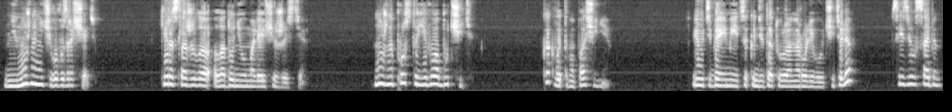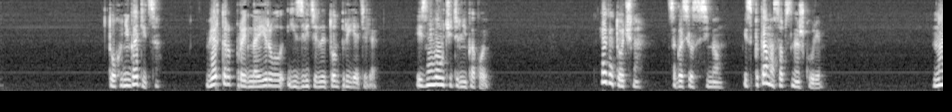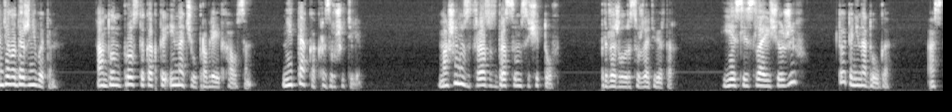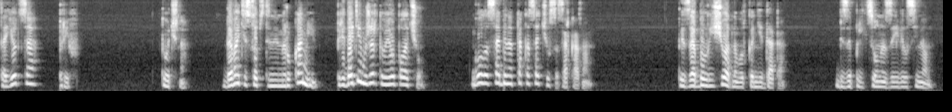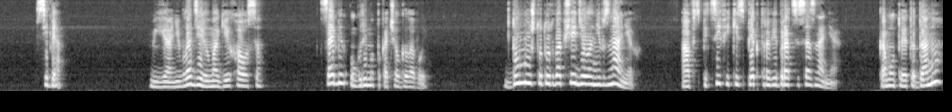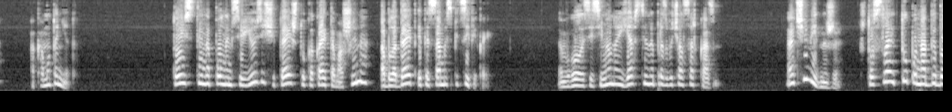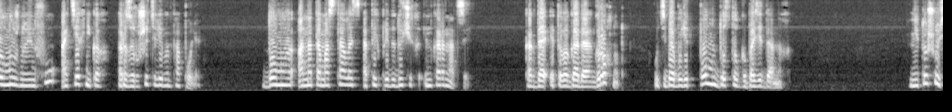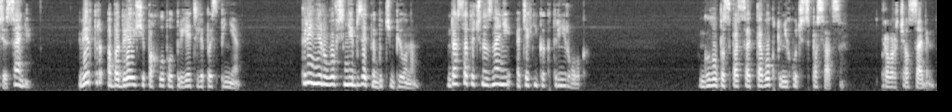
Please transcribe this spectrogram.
Не нужно ничего возвращать. Кира сложила ладони в умоляющей жесте. Нужно просто его обучить. Как в этом воплощении? «И у тебя имеется кандидатура на роль его учителя?» – съязвил Сабин. «Тоха не годится». Вертер проигнорировал язвительный тон приятеля. «Из него учитель никакой». «Это точно», – согласился Семен. Испытал на собственной шкуре. Но дело даже не в этом. Антон просто как-то иначе управляет хаосом. Не так, как разрушители. «Машину сразу сбрасываем со счетов», – предложил рассуждать Вертер. Если Сла еще жив, то это ненадолго. Остается Прив. Точно. Давайте собственными руками передадим жертву его палачу. Голос Сабина так осочился сарказмом. Ты забыл еще одного кандидата, безапелляционно заявил Семен. Себя. Я не владею магией хаоса. Сабин угрюмо покачал головой. Думаю, что тут вообще дело не в знаниях, а в специфике спектра вибраций сознания. Кому-то это дано, а кому-то нет. То есть ты на полном серьезе считаешь, что какая-то машина обладает этой самой спецификой? В голосе Семена явственно прозвучал сарказм. Очевидно же, что слайд тупо надыбал нужную инфу о техниках разрушителей в инфополе. Думаю, она там осталась от их предыдущих инкарнаций. Когда этого гада грохнут, у тебя будет полный доступ к базе данных. Не тушуйся, Саня. Вертер ободряюще похлопал приятеля по спине. Тренеру вовсе не обязательно быть чемпионом. Достаточно знаний о техниках тренировок. Глупо спасать того, кто не хочет спасаться, проворчал Сабин.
